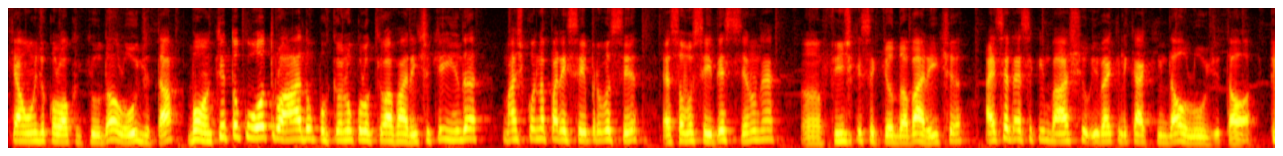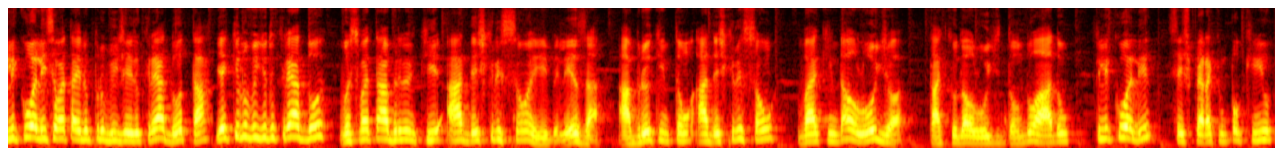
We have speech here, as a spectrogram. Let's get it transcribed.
Que é onde eu coloco aqui o download, tá? Bom, aqui tô com outro addon, porque eu não coloquei o Avarite aqui ainda, mas quando aparecer para você, é só você ir descendo, né? Uh, finge que esse aqui é o do Avaritia. Aí você desce aqui embaixo e vai clicar aqui em download, tá? Ó. Clicou ali, você vai estar tá indo pro vídeo aí do criador, tá? E aqui no vídeo do criador, você vai estar tá abrindo aqui a descrição aí, beleza? Abriu aqui então a descrição, vai aqui em download, ó. Tá aqui o download então do addon. Clicou ali, você espera aqui um pouquinho,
